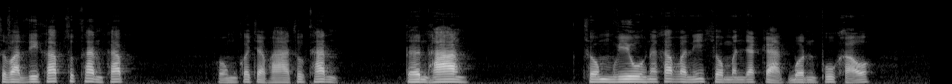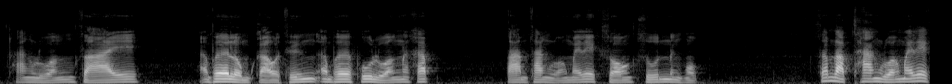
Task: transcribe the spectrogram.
สวัสดีครับทุกท่านครับ ผมก็จะพาทุกท่านเดินทาง ชมวิวนะครับ วันนี้ชมบรรยากาศบนภูเขา ทางหลวงสายอำเภอหล่มเก่าถึงอำเภอภูหลวงนะครับ ตามทางหลวงหมายเลข 2016สำหรับทางหลวงหมายเลข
